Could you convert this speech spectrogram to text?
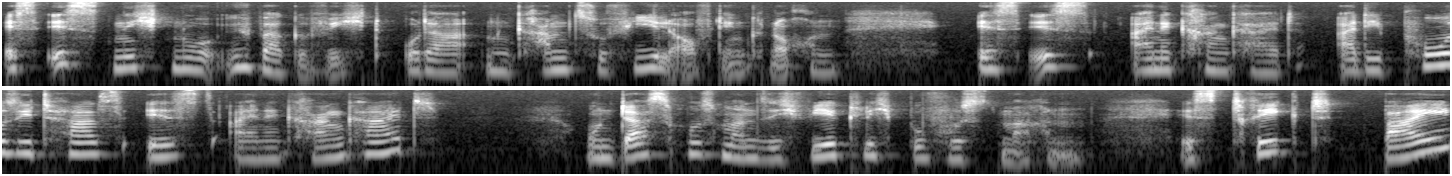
Es ist nicht nur Übergewicht oder ein Gramm zu viel auf den Knochen. Es ist eine Krankheit. Adipositas ist eine Krankheit und das muss man sich wirklich bewusst machen. Es trägt bei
